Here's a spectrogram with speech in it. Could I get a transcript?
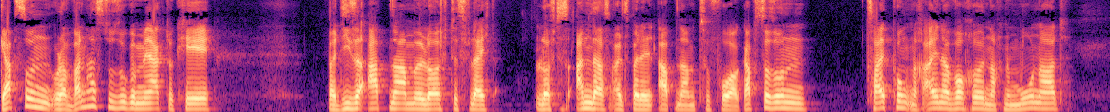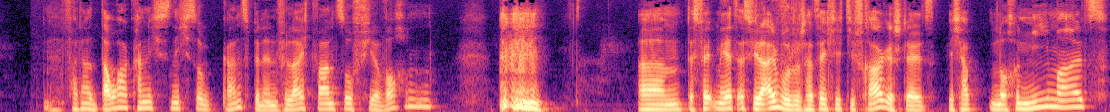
Gab's so ein, oder wann hast du so gemerkt, okay, bei dieser Abnahme läuft es vielleicht, läuft es anders als bei den Abnahmen zuvor? Gab es da so einen Zeitpunkt nach einer Woche, nach einem Monat? Von der Dauer kann ich es nicht so ganz benennen. Vielleicht waren es so vier Wochen. ähm, das fällt mir jetzt erst wieder ein, wo du tatsächlich die Frage stellst. Ich habe noch niemals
